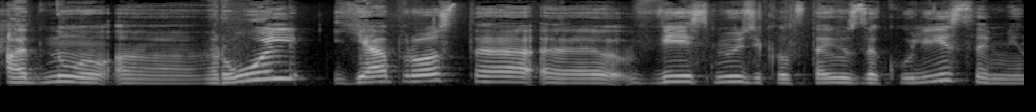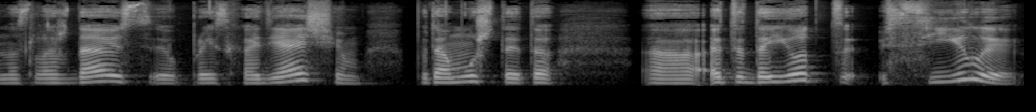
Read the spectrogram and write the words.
одну э, роль, я просто э, весь мюзикл стою за кулисами, наслаждаюсь происходящим, потому что это, э, это дает силы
